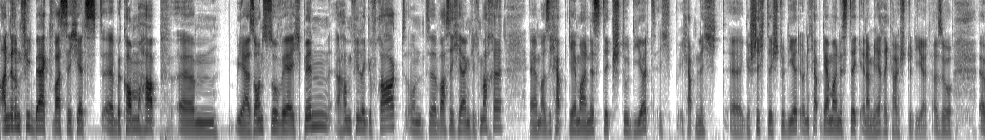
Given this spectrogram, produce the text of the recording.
anderen Feedback, was ich jetzt äh, bekommen habe, ähm, ja, sonst so wer ich bin, haben viele gefragt und äh, was ich hier eigentlich mache. Ähm, also ich habe Germanistik studiert, ich, ich habe nicht äh, Geschichte studiert und ich habe Germanistik in Amerika studiert. Also äh,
